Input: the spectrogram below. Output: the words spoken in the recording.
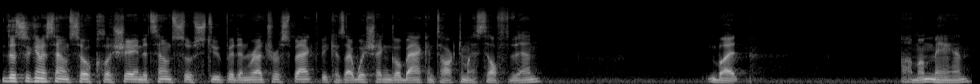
this is going to sound so cliche and it sounds so stupid in retrospect because I wish I can go back and talk to myself then. But I'm a man.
